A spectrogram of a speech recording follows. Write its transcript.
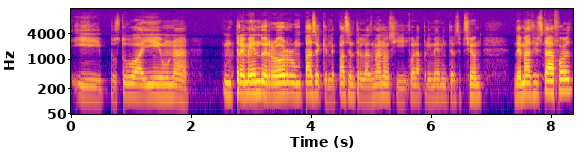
y pues tuvo ahí una, un tremendo error, un pase que le pasa entre las manos y fue la primera intercepción de Matthew Stafford.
